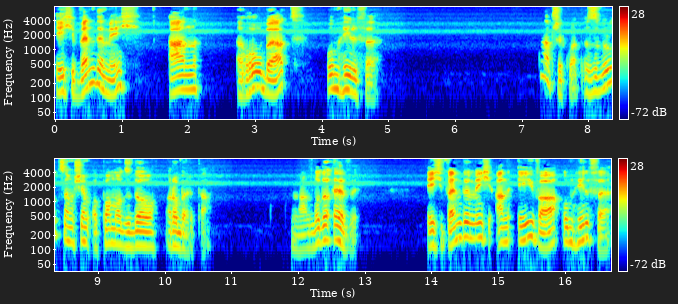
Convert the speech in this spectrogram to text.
Ich wende mich an Robert um Hilfe. Na przykład zwrócę się o pomoc do Roberta albo do Ewy. Ich wende mich an Eva um Hilfe.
